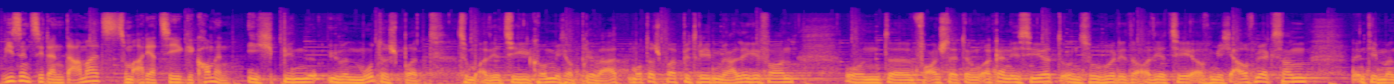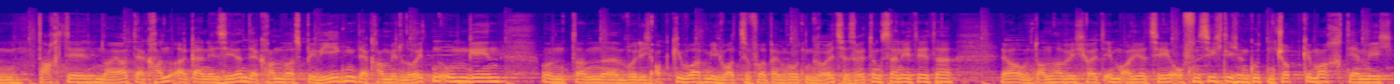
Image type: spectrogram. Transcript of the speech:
Wie sind Sie denn damals zum ADAC gekommen? Ich bin über den Motorsport zum ADAC gekommen. Ich habe privat Motorsport betrieben, Rallye gefahren und äh, Veranstaltungen organisiert und so wurde der ADAC auf mich aufmerksam, indem man dachte, naja, der kann organisieren, der kann was bewegen, der kann mit Leuten umgehen und dann äh, wurde ich abgeworben. Ich war zuvor beim Roten Kreuz als Rettungssanitäter. Ja, und dann habe ich halt im ADAC offensichtlich einen guten Job gemacht, der mich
